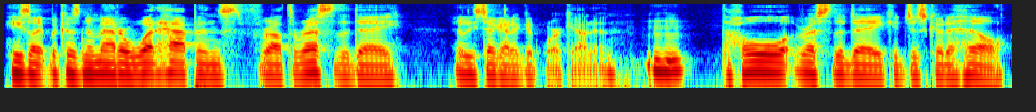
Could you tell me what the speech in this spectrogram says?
He's like, because no matter what happens throughout the rest of the day, at least I got a good workout in. Mm-hmm. The whole rest of the day could just go to hell,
